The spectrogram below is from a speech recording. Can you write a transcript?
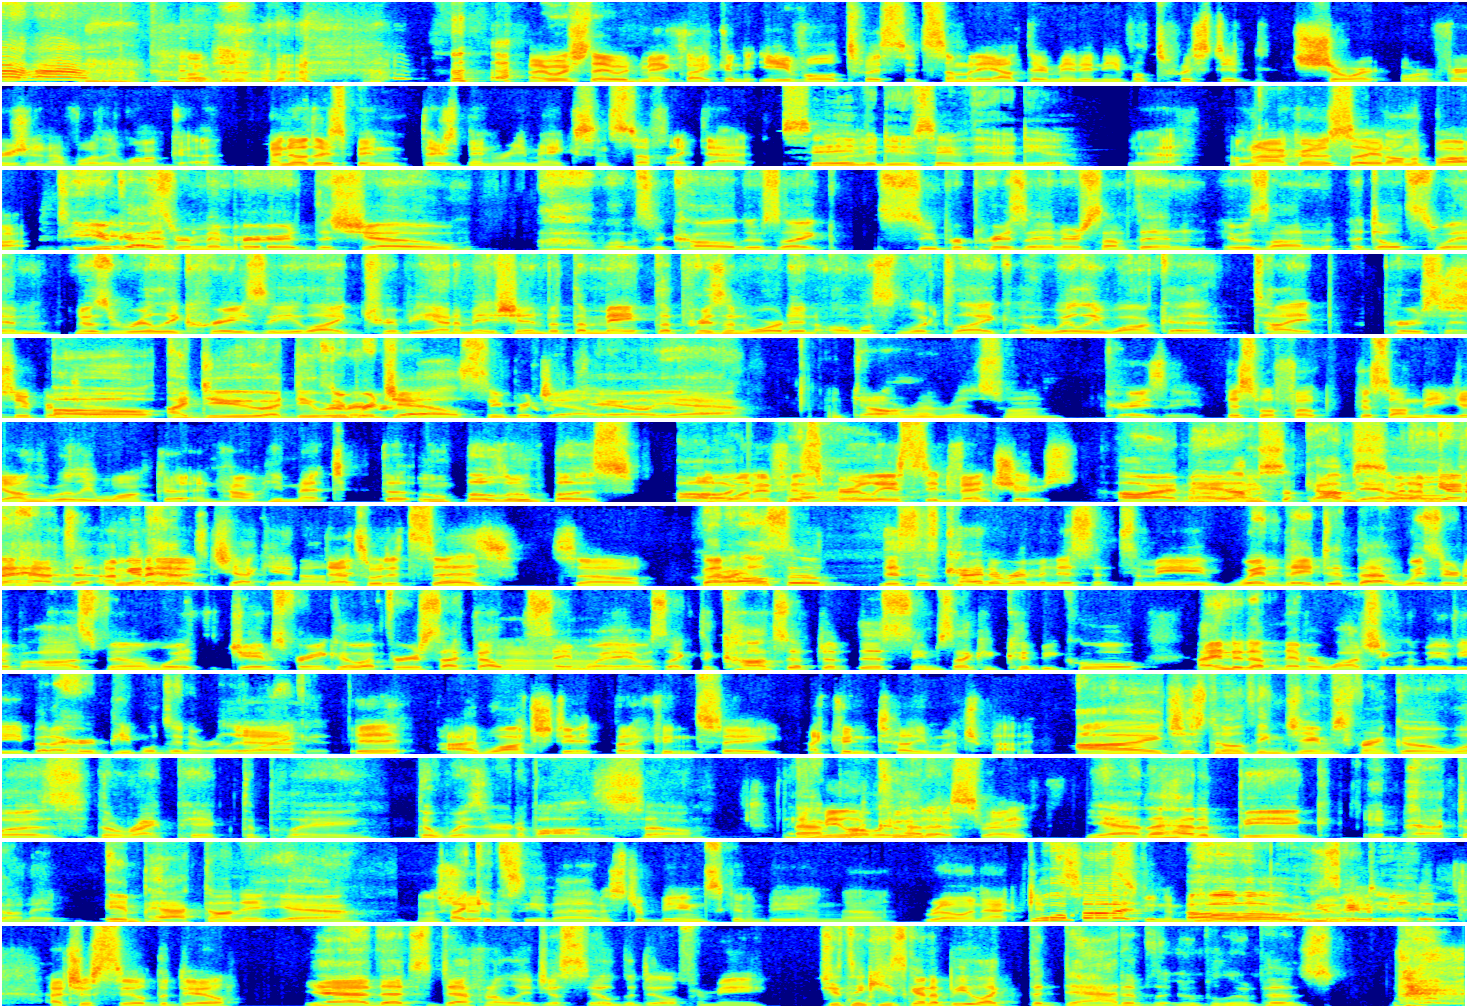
wish they would make like an evil twisted. Somebody out there made an evil twisted short or version of Willy Wonka. I know there's been there's been remakes and stuff like that. Save it, dude. Save the idea. Yeah, I'm not gonna say it on the pot. Do you guys remember the show? Oh, what was it called? It was like Super Prison or something. It was on Adult Swim. It was really crazy, like trippy animation. But the main, the prison warden almost looked like a Willy Wonka type person. Super. Jail. oh, I do. I do Super remember. jail, super jail. Jail, yeah. I don't remember this one. Crazy. This will focus on the young Willy Wonka and how he met the Oompa Loompas on one of his ah. earliest adventures. all right, man. Oh I'm so, God I'm damn it. I'm gonna have to. I'm gonna have to check in on that. That's it. what it says. So But Alright. also, this is kind of reminiscent to me when they did that Wizard of Oz film with James Franco. At first, I felt the same Uh. way. I was like, the concept of this seems like it could be cool. I ended up never watching the movie, but I heard people didn't really yeah, like it. it. I watched it, but I couldn't say I couldn't tell you much about it. I just don't think James Franco was the right pick to play the Wizard of Oz. So that Mila probably had a- Kunis, right? yeah, that had a big Impact on it. impact on it. Yeah. Well, I can could Mis- see that. Mr. Bean's going to be in uh, Rowan Atkinson's What? going to be Oh, in he's gonna be in. I just sealed the deal. Yeah, that's definitely just sealed the deal for me. Do you think he's gonna be like the dad of the Oompa Loompas?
